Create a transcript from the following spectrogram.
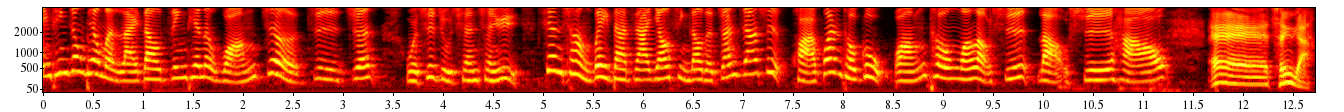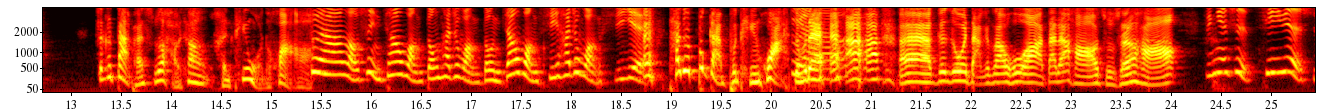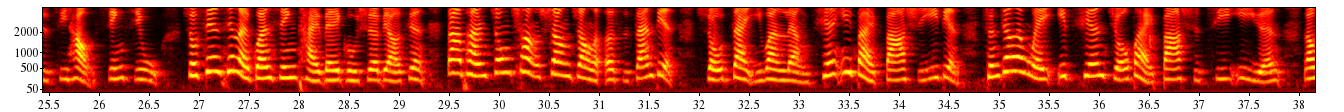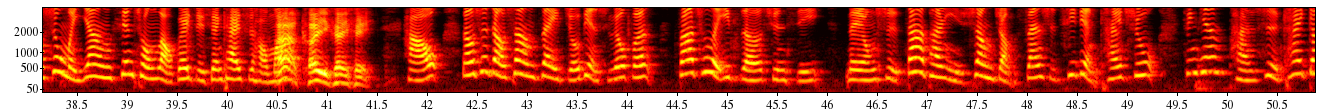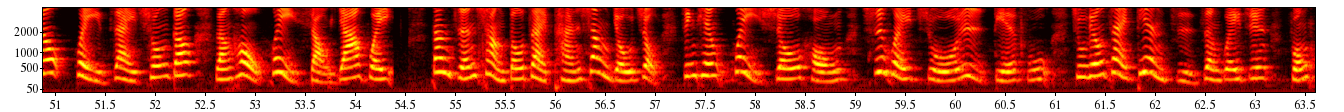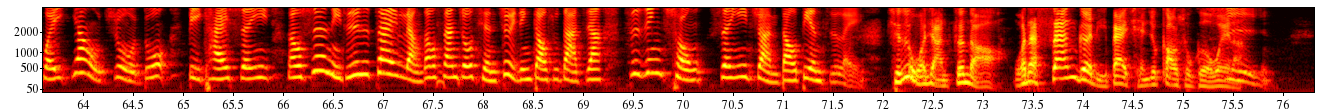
欢迎听众朋友们来到今天的《王者至尊》，我是主持人陈玉。现场为大家邀请到的专家是华冠投顾王彤王老师，老师好。哎，陈宇啊，这个大盘是不是好像很听我的话啊？对啊，老师，你叫他往东，他就往东；你叫他往西，他就往西耶。哎，他就不敢不听话，对，啊、对不对？哎，跟各位打个招呼啊，大家好，主持人好。今天是七月十七号，星期五。首先，先来关心台北股市的表现。大盘中场上涨了二十三点，收在一万两千一百八十一点，成交量为一千九百八十七亿元。老师，我们一样先从老规矩先开始好吗？啊，可以，可以，可以。好，老师早上在九点十六分发出了一则讯息。内容是大盘已上涨三十七点开出，今天盘势开高，会再冲高，然后会小压回，但整场都在盘上游走，今天会收红，吃回昨日跌幅。主流在电子正规军，逢回要做多，避开生意。老师，你其实，在两到三周前就已经告诉大家，资金从生意转到电子嘞。其实我讲真的啊，我在三个礼拜前就告诉各位了。是。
